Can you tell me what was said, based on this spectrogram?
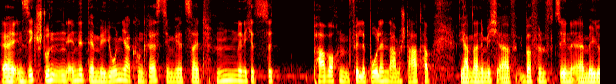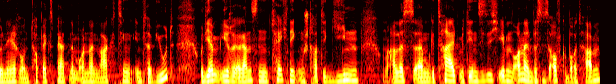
Äh, in sechs Stunden endet der Millionenjahr-Kongress, den wir jetzt seit, hm, den ich jetzt seit paar Wochen Philipp Bohländer am Start habe. Wir haben da nämlich äh, über 15 äh, Millionäre und Top-Experten im Online-Marketing interviewt und die haben ihre ganzen Techniken, Strategien und alles ähm, geteilt, mit denen sie sich eben ein Online-Business aufgebaut haben,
